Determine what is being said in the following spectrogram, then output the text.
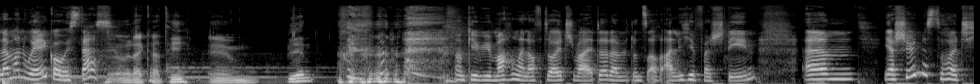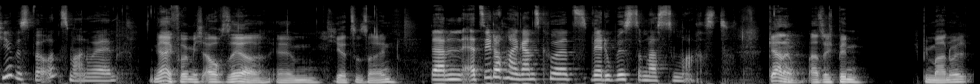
Hola Manuel, ¿cómo estás? Hola Kathi, ähm, bien. okay, wir machen mal auf Deutsch weiter, damit uns auch alle hier verstehen. Ähm, ja, schön, dass du heute hier bist bei uns, Manuel. Ja, ich freue mich auch sehr, ähm, hier zu sein. Dann erzähl doch mal ganz kurz, wer du bist und was du machst. Gerne. Also ich bin, ich bin Manuel.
